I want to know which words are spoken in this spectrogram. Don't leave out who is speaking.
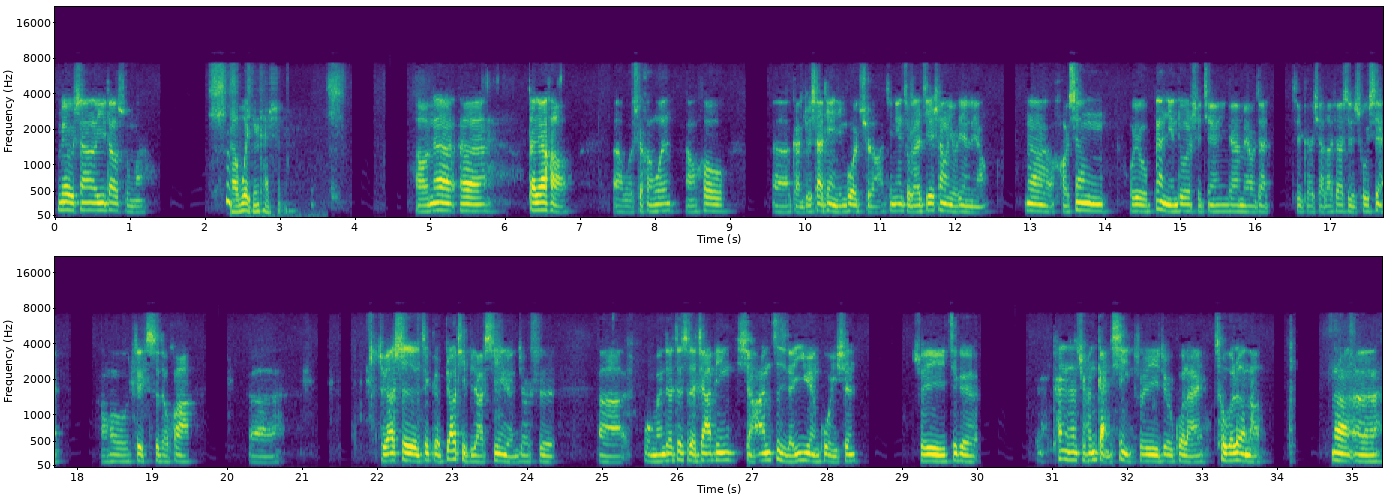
Speaker 1: 没有三二一倒数吗？
Speaker 2: 啊，我已经开始了。
Speaker 1: 好，那呃，大家好，啊，我是恒温，然后呃，感觉夏天已经过去了，今天走在街上有点凉。那好像我有半年多的时间应该没有在这个小道消息里出现，然后这次的话，呃，主要是这个标题比较吸引人，就是啊，我们的这次的嘉宾想按自己的意愿过一生，所以这个看上去很感性，所以就过来凑个热闹。那呃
